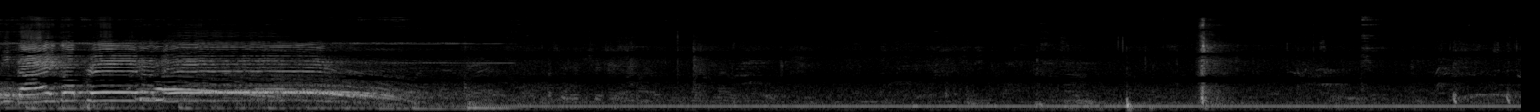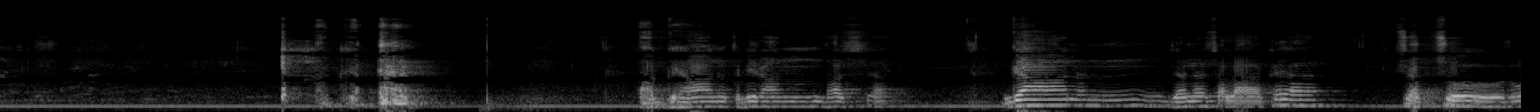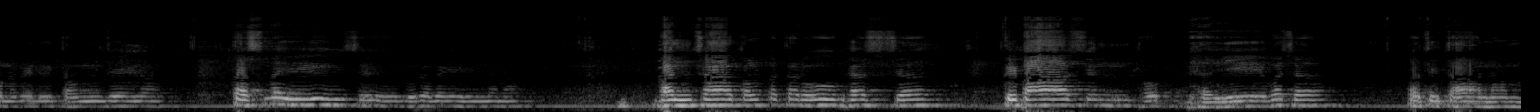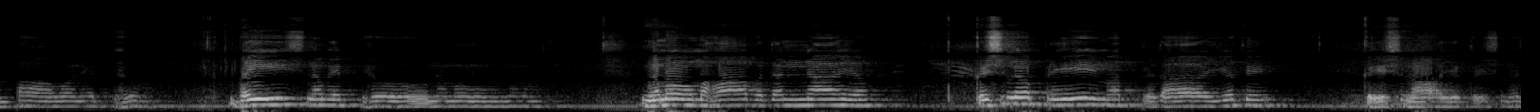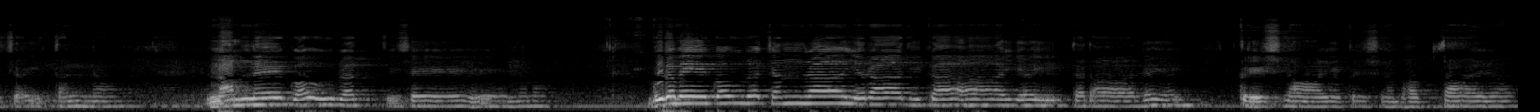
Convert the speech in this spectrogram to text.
we die go prema ne Agyanut mirandasya ज्ञानञ्जनशलाकया चक्षुरुन्मिलितं येन। तस्मै श्रीगुरवे नमः। वञ्चाकल्पतरुभ्यश्च कृपासिन्धुभ्य एव च पतितानां पावनेभ्यो। वैष्णवेभ्यो नमो नमः। नमो महावदन्याय कृष्णप्रेमप्रदायते कृष्णाय कृष्णचैतन्य नाम्ने गौरतिसे नमः। गुरवे गौरचन्द्राय राधिकायै तदालयै। कृष्णाय कृष्णभक्ताय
